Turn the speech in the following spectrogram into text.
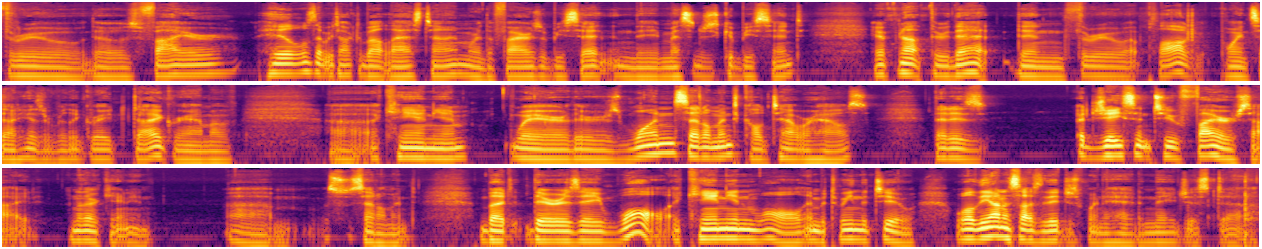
through those fire hills that we talked about last time, where the fires would be set and the messages could be sent. If not through that, then through a Plog points out he has a really great diagram of uh, a canyon where there's one settlement called Tower House that is adjacent to Fireside, another canyon um, settlement. But there is a wall, a canyon wall in between the two. Well, the Anasazi, they just went ahead and they just uh,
